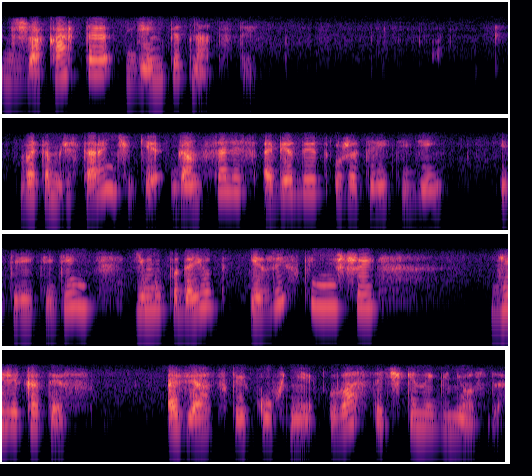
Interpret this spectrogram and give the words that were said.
Джакарта, день 15. В этом ресторанчике Гонсалес обедает уже третий день. И третий день ему подают изысканнейший деликатес азиатской кухни «Ласточкины гнезда».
